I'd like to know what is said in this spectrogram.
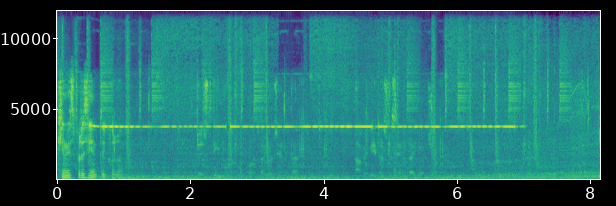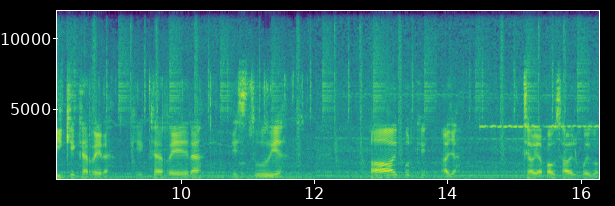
¿Quién es presidente de Colombia? Destino, ¿Y qué carrera? ¿Qué carrera estudia? Ay, ¿por qué? Allá. Se había pausado el juego.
